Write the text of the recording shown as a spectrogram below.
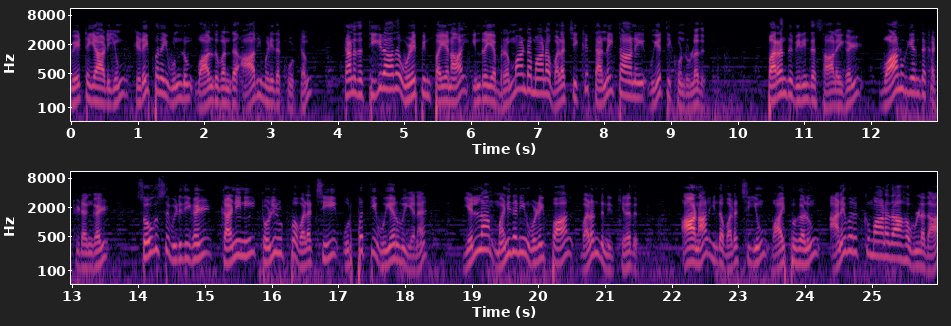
வேட்டையாடியும் கிடைப்பதை உண்டும் வாழ்ந்து வந்த ஆதிமனித கூட்டம் தனது தீராத உழைப்பின் பயனாய் இன்றைய பிரம்மாண்டமான வளர்ச்சிக்கு தன்னைத்தானே உயர்த்தி கொண்டுள்ளது. பறந்து விரிந்த சாலைகள் வானுயர்ந்த கட்டிடங்கள் சொகுசு விடுதிகள் கணினி தொழில்நுட்ப வளர்ச்சி உற்பத்தி உயர்வு என எல்லாம் மனிதனின் உழைப்பால் வளர்ந்து நிற்கிறது. ஆனால் இந்த வளர்ச்சியும் வாய்ப்புகளும் அனைவருக்குமானதாக உள்ளதா?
